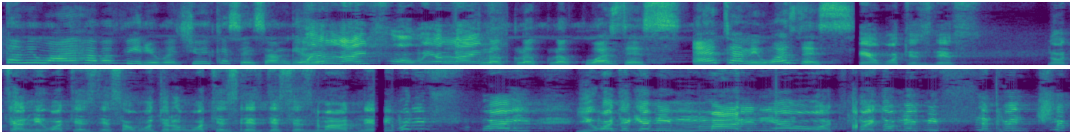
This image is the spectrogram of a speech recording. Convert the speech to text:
Tell me why I have a video with you kissing some girl. Where lying for? Where line? For. Look, look, look. What's this? Eh, tell me, what's this? Yeah, what is this? No, tell me what is this. I want to know what is this. This is madness. What if, why? You want to get me mad in or what? Why don't make me flipping and trip?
